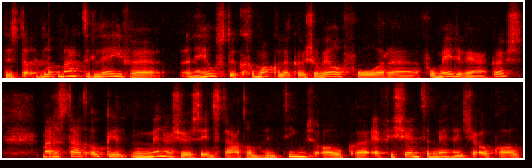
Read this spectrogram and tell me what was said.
Dus dat, dat, maakt het leven een heel stuk gemakkelijker, zowel voor, uh, voor medewerkers, maar er staat ook managers in staat om hun teams ook uh, efficiënt te managen. Ook al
